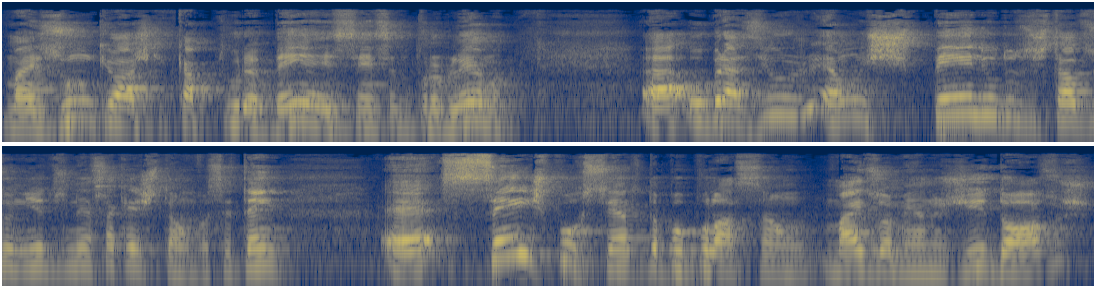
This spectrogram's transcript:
mas um que eu acho que captura bem a essência do problema. Uh, o Brasil é um espelho dos Estados Unidos nessa questão. Você tem é, 6% da população, mais ou menos, de idosos,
